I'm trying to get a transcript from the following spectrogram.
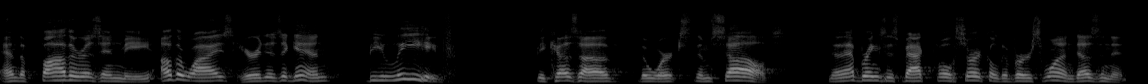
and the Father is in me. Otherwise, here it is again believe because of the works themselves. Now that brings us back full circle to verse 1, doesn't it?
